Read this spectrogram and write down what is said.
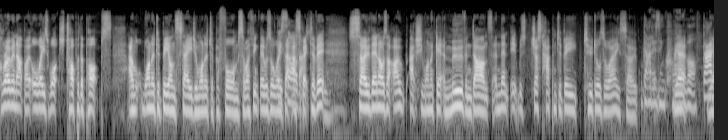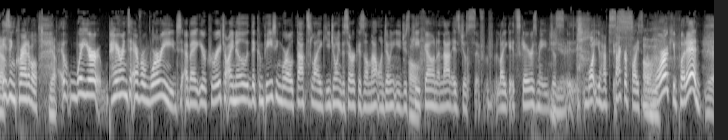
growing up i always watched top of the pops and wanted to be on stage and wanted to perform. So i think there was always that saw that. aspect of it mm. So then i was like i actually want to get and move and dance and then it was just happened to be two doors away so That is incredible. That is Yeah. incredible. Yeah. Uh, Were your parents ever worried about your career? I know the competing world, that's like you join the circus on that one, don't you? You just Oh. keep going, and that is just f- f- like it scares me. Just uh, what you have to sacrifice and oh. the work you put in. yeah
